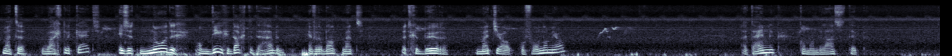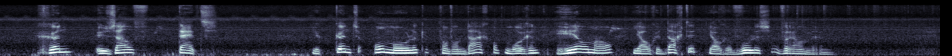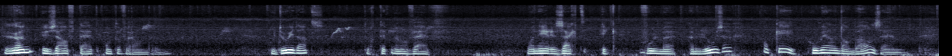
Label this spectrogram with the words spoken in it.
met de werkelijkheid? Is het nodig om die gedachte te hebben in verband met het gebeuren met jou of rondom jou? Uiteindelijk komt aan de laatste tip. Gun uzelf tijd. Je kunt onmogelijk van vandaag op morgen helemaal jouw gedachten, jouw gevoelens veranderen. Gun uzelf tijd om te veranderen. Hoe doe je dat? Door tip nummer 5. Wanneer je zegt, ik voel me een loser, oké, hoe wil het dan wel zijn?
